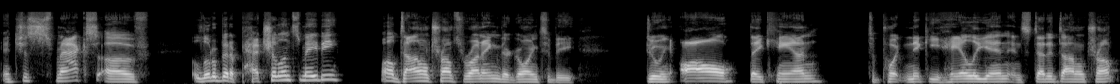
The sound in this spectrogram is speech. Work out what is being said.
it just smacks of a little bit of petulance, maybe. While Donald Trump's running, they're going to be doing all they can to put Nikki Haley in instead of Donald Trump.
